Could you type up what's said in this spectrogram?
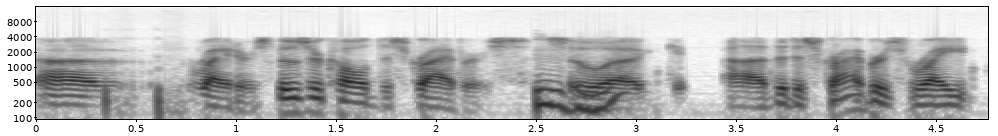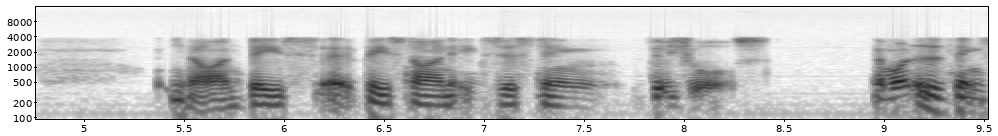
uh, writers. Those are called describers. Mm-hmm. So uh, uh, the describers write, you know, on base based on existing visuals. And one of the things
